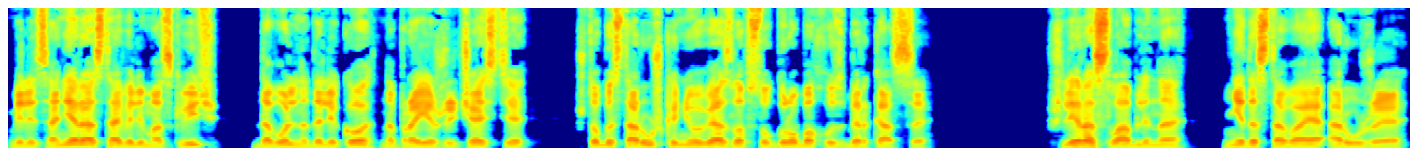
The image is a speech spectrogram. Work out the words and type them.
Милиционеры оставили «Москвич» довольно далеко, на проезжей части, чтобы старушка не увязла в сугробах у сберкассы. Шли расслабленно, не доставая оружия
